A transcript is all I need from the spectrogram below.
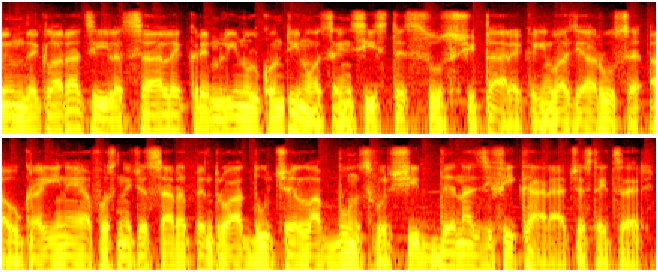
În declarațiile sale, Kremlinul continuă să insiste sus și tare că invazia rusă a Ucrainei a fost necesară pentru a duce la bun sfârșit denazificarea acestei țări.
